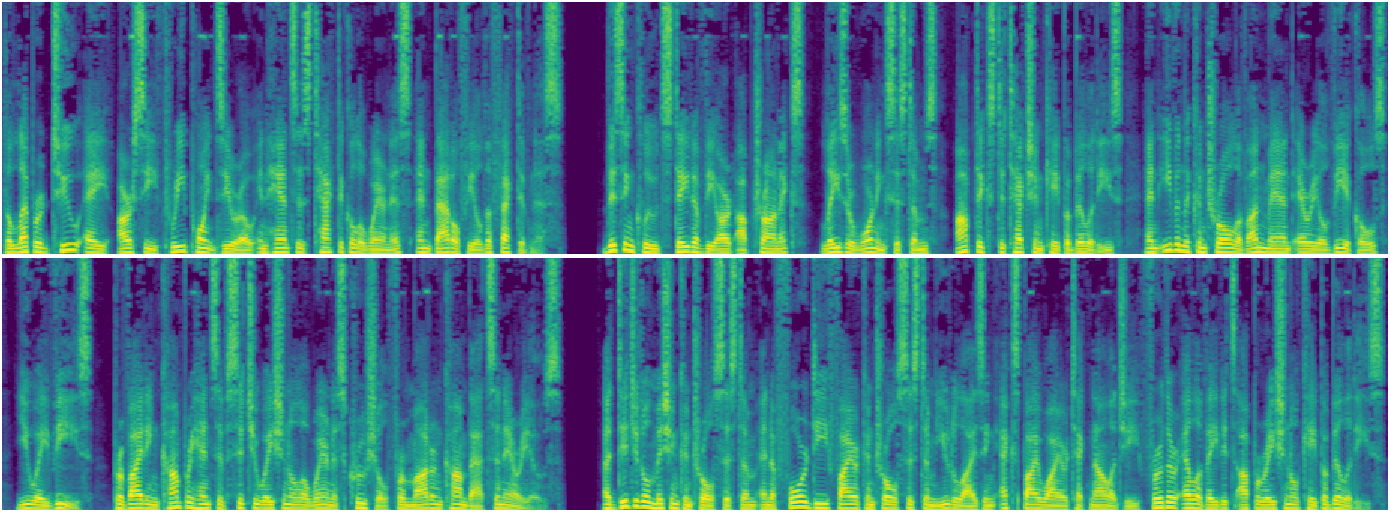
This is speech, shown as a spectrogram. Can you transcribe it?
the Leopard 2A RC 3.0 enhances tactical awareness and battlefield effectiveness. This includes state-of-the-art optronics, laser warning systems, optics detection capabilities, and even the control of unmanned aerial vehicles, UAVs, providing comprehensive situational awareness crucial for modern combat scenarios. A digital mission control system and a 4D fire control system utilizing X-by-wire technology further elevate its operational capabilities.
